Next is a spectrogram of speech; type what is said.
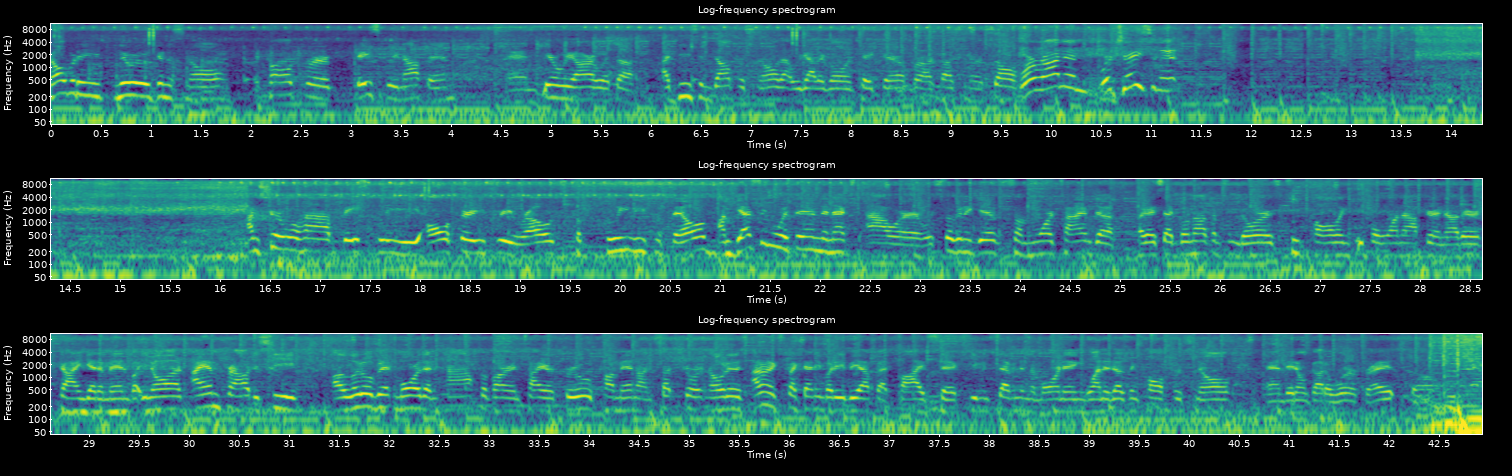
Nobody knew it was gonna snow. It called for basically nothing. And here we are with a, a decent dump of snow that we gotta go and take care of for our customers. So we're running, we're chasing it. I'm sure we'll have basically all 33 routes completely fulfilled. I'm guessing within the next hour, we're still gonna give some more time to, like I said, go knock on some doors, keep calling people one after another, try and get them in. But you know what? I am proud to see a little bit more than half of our entire crew come in on such short notice. I don't expect anybody to be up at five, six, even seven in the morning when it doesn't call for snow and they don't gotta work, right? So.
